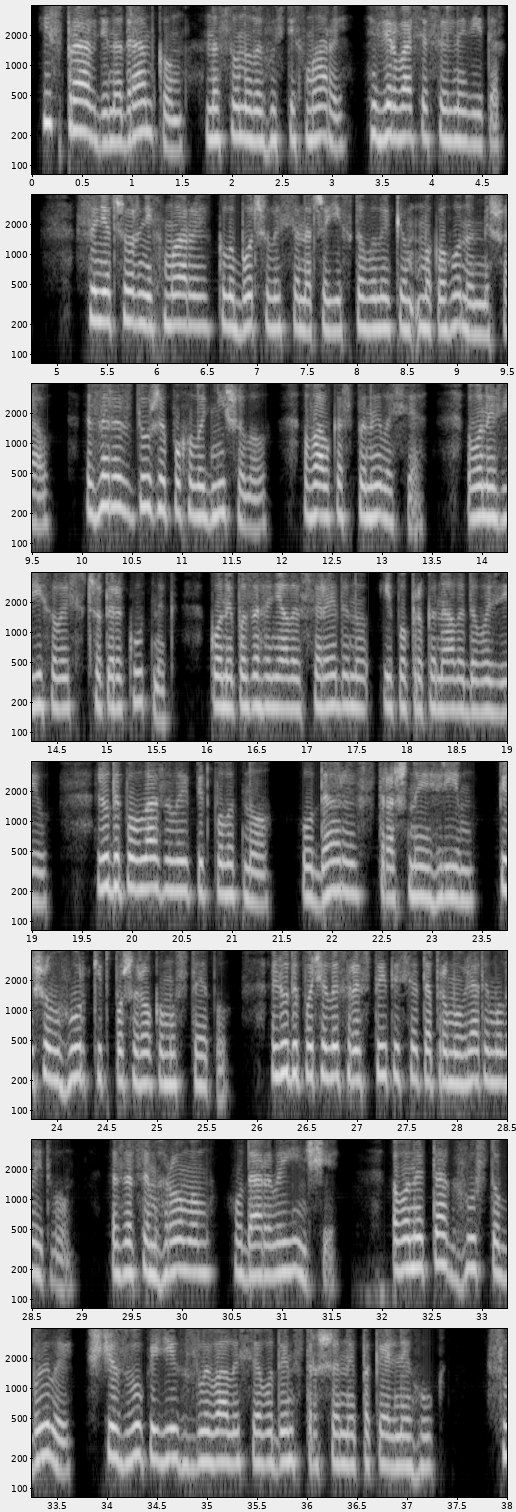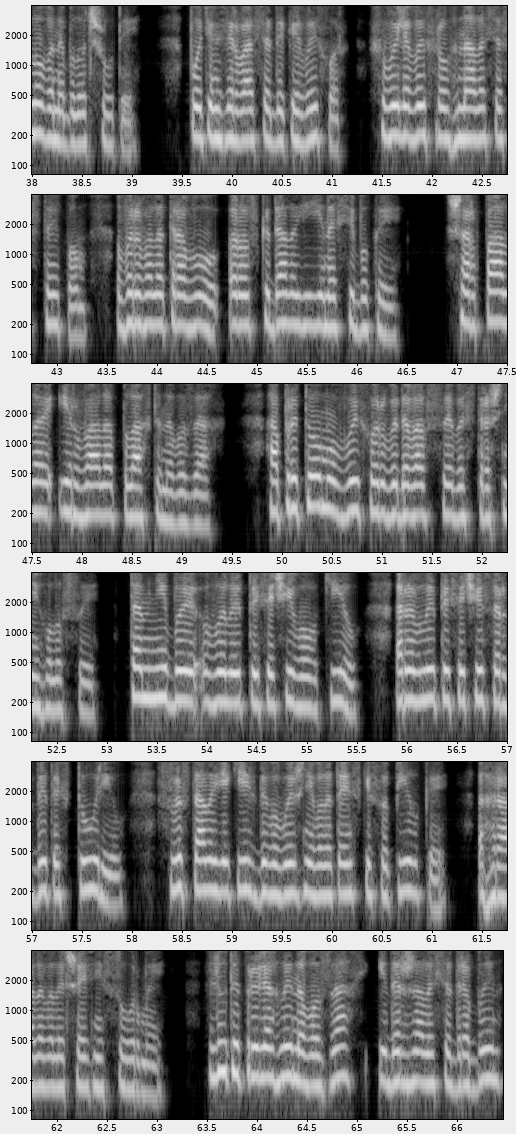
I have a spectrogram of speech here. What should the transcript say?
І справді, над ранком насунули густі хмари, зірвався сильний вітер. Синьо-чорні хмари клубочилися, наче їх хто великим макогоном мішав. Зараз дуже похолоднішало, валка спинилася, вони з'їхались в чотирикутник, кони позаганяли всередину і поприпинали до возів. Люди повлазили під полотно, ударив страшний грім, пішов гуркіт по широкому степу. Люди почали хреститися та промовляти молитву. За цим громом ударили інші. Вони так густо били, що звуки їх зливалися в один страшенний пекельний гук. Слова не було чути. Потім зірвався дикий вихор, хвиля вихру гналася степом, виривала траву, розкидала її на всі боки, шарпала і рвала плахти на возах, а при тому вихор видавав себе страшні голоси. Там ніби вили тисячі вовків, ревли тисячі сердитих турів, свистали якісь дивовижні велетенські сопілки, грали величезні сурми. Люди прилягли на возах і держалися драбин,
